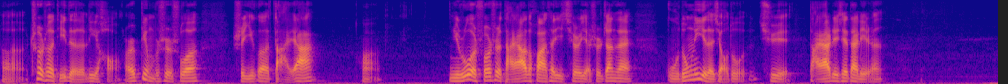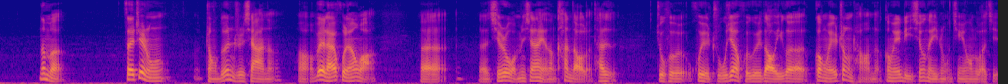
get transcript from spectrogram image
呃彻彻底底的利好，而并不是说是一个打压，啊，你如果说是打压的话，它其实也是站在股东利益的角度去打压这些代理人。那么，在这种整顿之下呢，啊，未来互联网，呃呃，其实我们现在也能看到了它。就会会逐渐回归到一个更为正常的、更为理性的一种经营逻辑。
